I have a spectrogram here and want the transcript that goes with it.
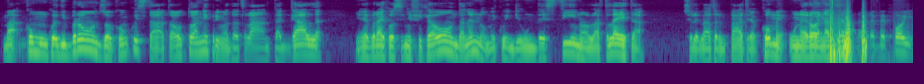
ma comunque di bronzo, conquistata otto anni prima ad Atlanta. Gal in ebraico significa onda nel nome, quindi un destino, l'atleta celebrato in patria come un eroe nazionale, avrebbe poi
